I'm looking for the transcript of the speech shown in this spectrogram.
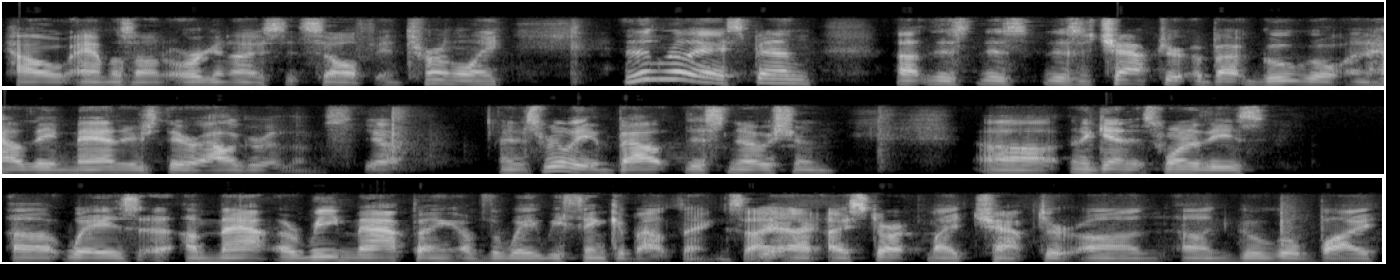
how Amazon organized itself internally. And then really I spend uh, this, this, there's a chapter about Google and how they manage their algorithms. Yeah. And it's really about this notion. Uh, and again, it's one of these uh, ways a, a, map, a remapping of the way we think about things. Yeah. I, I, start my chapter on on Google by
